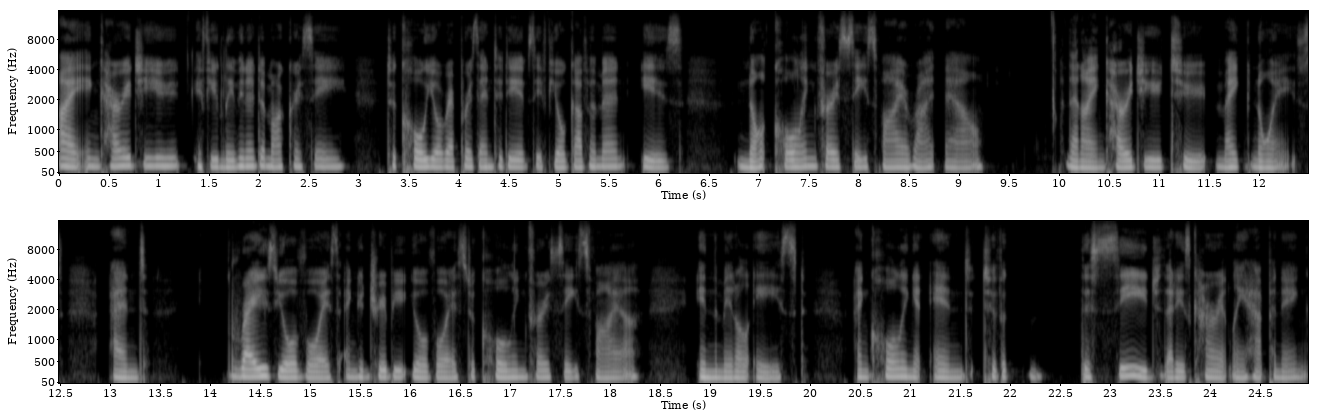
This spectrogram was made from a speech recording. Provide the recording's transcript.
I encourage you, if you live in a democracy, to call your representatives if your government is not calling for a ceasefire right now. Then I encourage you to make noise and raise your voice and contribute your voice to calling for a ceasefire in the Middle East and calling an end to the the siege that is currently happening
